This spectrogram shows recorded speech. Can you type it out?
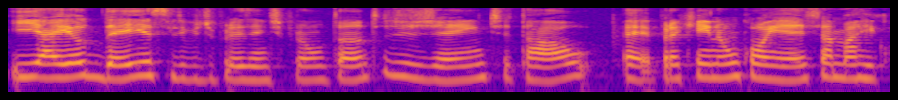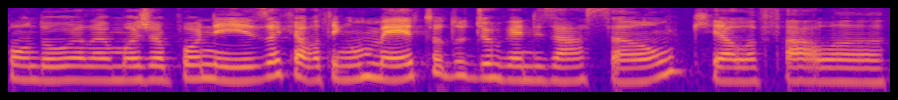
E aí eu dei esse livro de presente para um tanto de gente e tal. É, para quem não conhece, a Marie Kondo ela é uma japonesa que ela tem um método de organização que ela fala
